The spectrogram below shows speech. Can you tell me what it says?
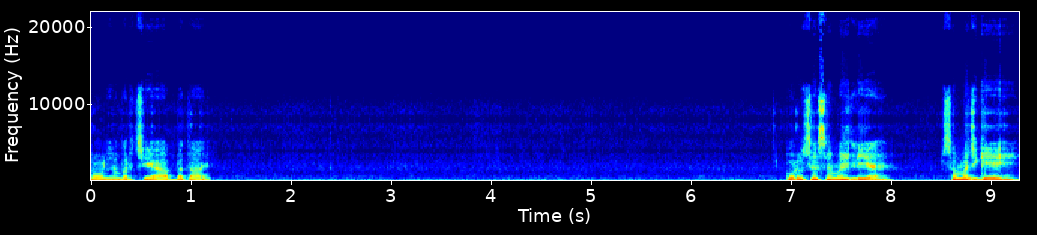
رول نمبر چھ، آپ بتائیں۔ اور اسے سمجھ لیا ہے، سمجھ گئے ہیں۔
